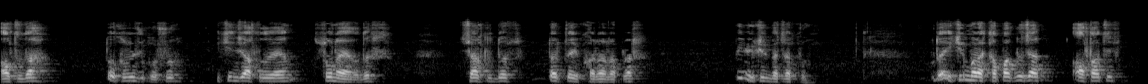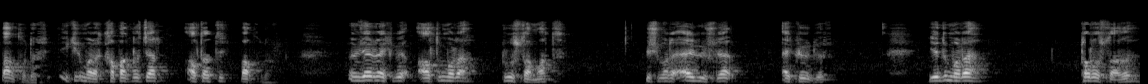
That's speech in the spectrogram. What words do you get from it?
6'da 9. koşu. ikinci atlayan son ayağıdır. Şartlı 4, 4 ve yukarı Araplar. 1200 metre kum. Bu da 2 numara Kapaklıcan alternatif bankodur. 2 numara Kapaklıcan alternatif bankodur. Önce rakibi 6 numara Rustamat. 3 numara Ergüç'le Ekür'dür. 7 numara Toros Dağı.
